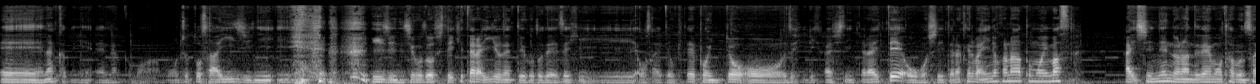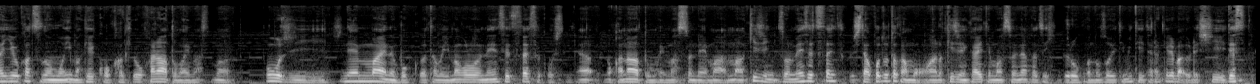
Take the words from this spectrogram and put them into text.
えー、なんかね、なんかもう、もうちょっとさ、イージーにイージーに仕事をしていけたらいいよねっていうことで、ぜひ、押さえておきたいポイントを、ぜひ理解していただいて、応募していただければいいのかなと思います。はい、新年度なんでね、もう多分採用活動も今結構佳境かなと思います。まあ当時1年前の僕は多分今頃面接対策をしていたのかなと思いますので、まあまあ記事に、その面接対策したこととかもあの記事に書いてますので、なんかぜひブログを覗いてみていただければ嬉しいです。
